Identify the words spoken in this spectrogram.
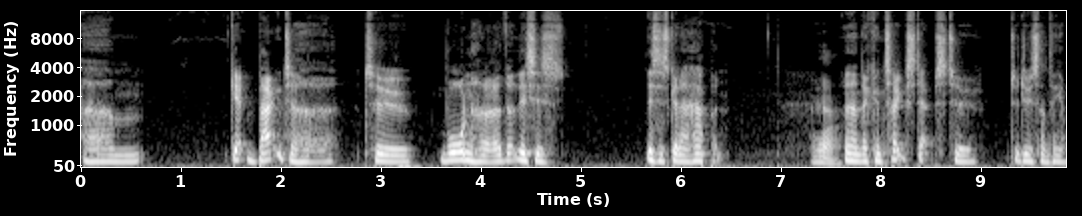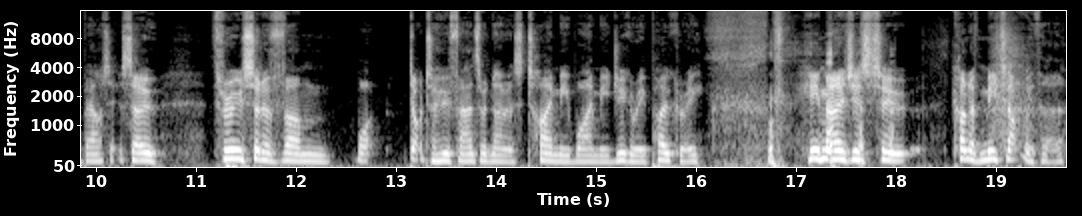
um, get back to her to warn her that this is this is going to happen, Yeah. and then they can take steps to to do something about it. So through sort of um, what Doctor Who fans would know as timey wimey jiggery pokery, he manages to kind of meet up with her.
